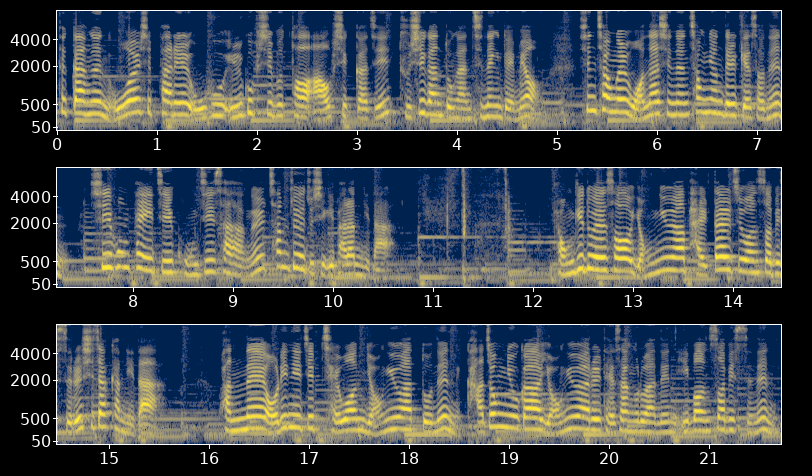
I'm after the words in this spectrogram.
특강은 5월 18일 오후 7시부터 9시까지 2시간 동안 진행되며 신청을 원하시는 청년들께서는 시 홈페이지 공지사항을 참조해 주시기 바랍니다. 경기도에서 영유아 발달 지원 서비스를 시작합니다. 관내 어린이집 재원 영유아 또는 가정육아 영유아를 대상으로 하는 이번 서비스는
